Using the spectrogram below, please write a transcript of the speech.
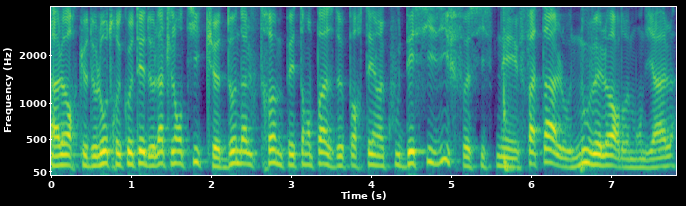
Alors que de l'autre côté de l'Atlantique, Donald Trump est en passe de porter un coup décisif, si ce n'est fatal, au nouvel ordre mondial,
